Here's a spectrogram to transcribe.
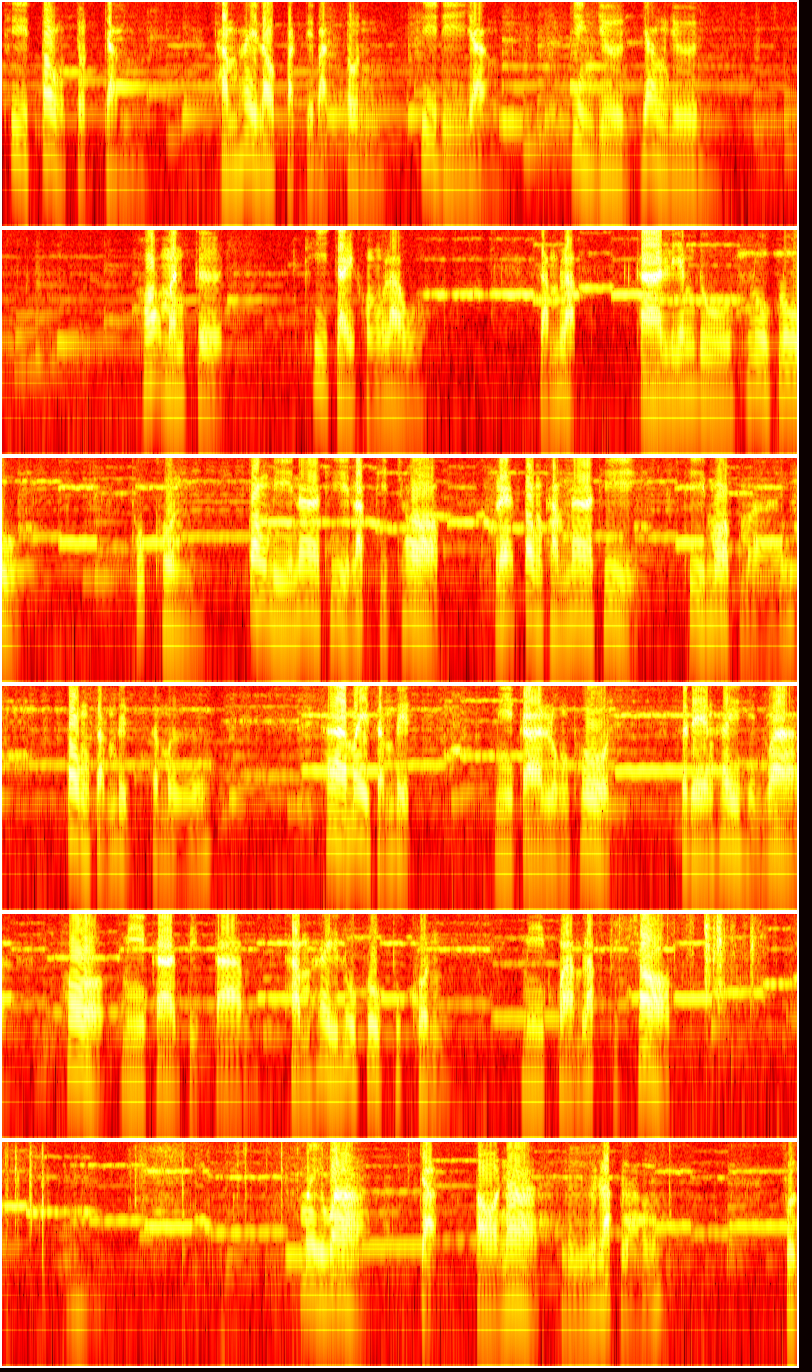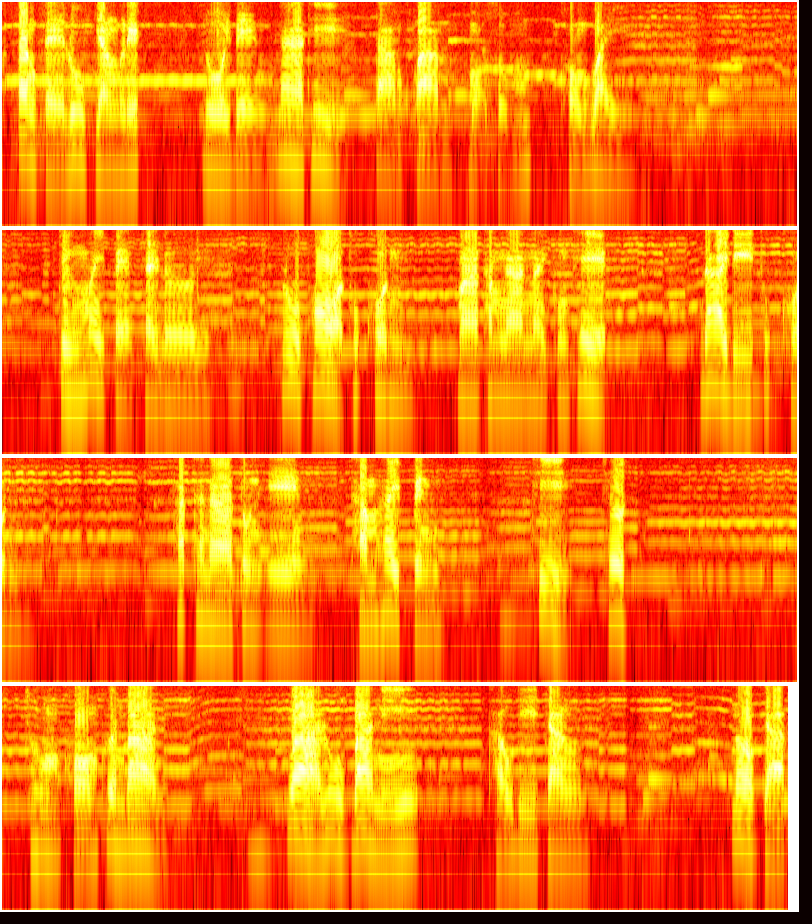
ที่ต้องจดจำทำให้เราปฏิบัติตน ที่ดีอย่าง ยิ่งยืนยั่งยืน เพราะมันเกิดที่ใจของเราสำหรับการเลี้ยงดูลูกๆ ทุกคนต้องมีหน้าที่รับผิดชอบ และต้องทำหน้าที่ที่มอบหมาย ต้องสำเร็จเสมอ ถ้าไม่สำเร็จ มีการลงโทษ แสดงให้เห็นว่า พ่อมีการติดตามทำให้ลูกๆทุกคน มีความรับผิดชอบ ไม่ว่าจะต่อหน้าหรือรับหลัง ฝึกตั้งแต่ลูกยังเล็ก โดยแบ่งหน้าที่ตามความ เหมาะสมของวัย จึงไม่แปลกใจเลย ลูกพ่อทุกคนมาทำงานในกรุงเทพ ได้ดีทุกคน พัฒนาตนเองทำให้เป็นที่เชิด ชมของเพื่อนบ้าน ว่าลูกบ้านนี้ เขาดีจัง นอกจาก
